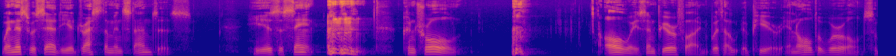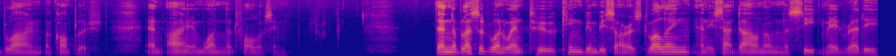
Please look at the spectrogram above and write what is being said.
When this was said, he addressed them in stanzas. He is a saint, controlled, always and purified, without a peer, in all the world, sublime, accomplished, and I am one that follows him. Then the Blessed One went to King Bimbisara's dwelling, and he sat down on a seat made ready,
